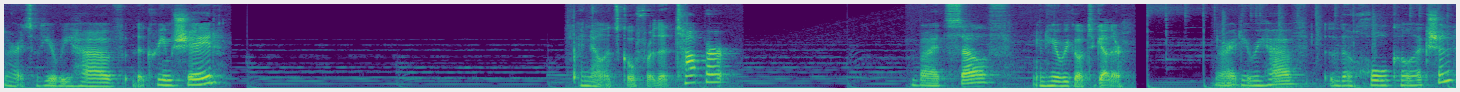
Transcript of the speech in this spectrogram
All right, so here we have the cream shade. And now let's go for the topper by itself. And here we go together. All right, here we have the whole collection.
